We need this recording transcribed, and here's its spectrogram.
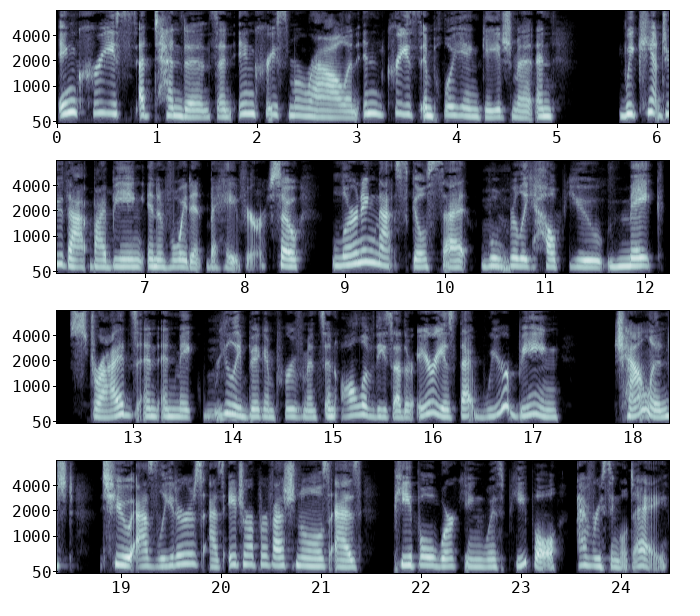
increase attendance and increase morale and increase employee engagement. And we can't do that by being in avoidant behavior. So learning that skill set will really help you make strides and, and make Mhm. really big improvements in all of these other areas that we're being challenged to as leaders, as HR professionals, as people working with people every single day.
